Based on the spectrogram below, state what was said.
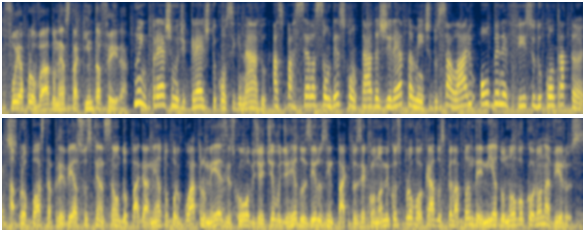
foi aprovado nesta quinta-feira. No empréstimo de crédito consignado, as parcelas são descontadas diretamente do salário ou benefício do contratante. A proposta prevê a suspensão do pagamento por quatro meses com o objetivo de reduzir os impactos econômicos provocados pela pandemia do novo coronavírus.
